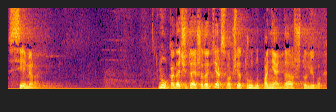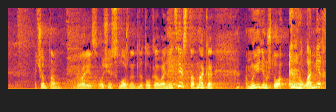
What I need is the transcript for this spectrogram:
семеро. Ну, когда читаешь этот текст, вообще трудно понять, да, что-либо, о чем там говорится. Очень сложный для толкования текст, однако мы видим, что Ламех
